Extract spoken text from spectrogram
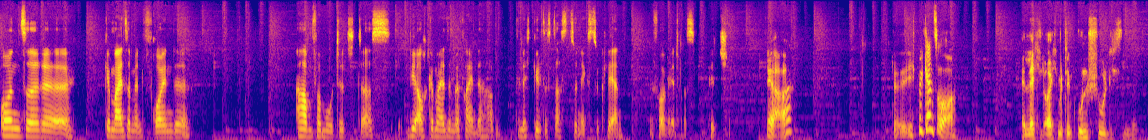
Unsere gemeinsamen Freunde haben vermutet, dass wir auch gemeinsame Feinde haben. Vielleicht gilt es, das zunächst zu klären, bevor wir etwas pitchen. Ja. Ich bin ganz ohr. Er lächelt euch mit dem unschuldigsten. Lächeln.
